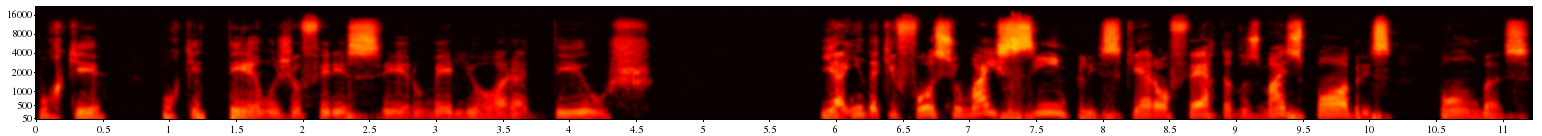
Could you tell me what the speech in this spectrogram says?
Por quê? Porque temos de oferecer o melhor a Deus. E ainda que fosse o mais simples, que era a oferta dos mais pobres, pombas,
